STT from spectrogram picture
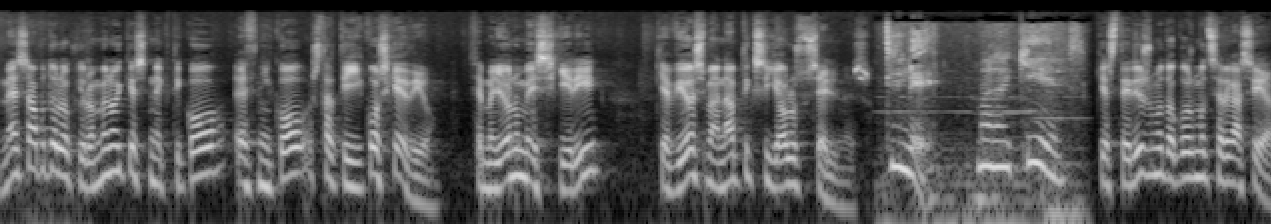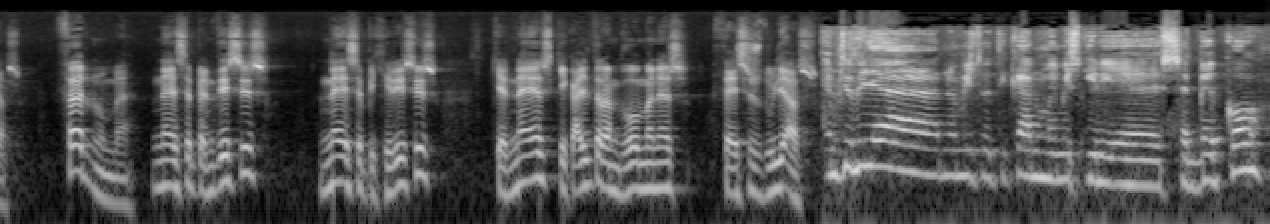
Μέσα από το ολοκληρωμένο και συνεκτικό εθνικό στρατηγικό σχέδιο. Θεμελιώνουμε ισχυρή και βιώσιμη ανάπτυξη για όλους τους Έλληνες. Τι λέει; Μαλακίες. Και στηρίζουμε τον κόσμο της εργασίας. Φέρνουμε νέες επενδύσεις, νέες επιχειρήσεις και νέες και καλύτερα αμοιβόμενες θέσεις δουλειάς. Ε, ποια δουλειά νομίζετε ότι κάνουμε εμείς κύριε Σεμπέκο;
